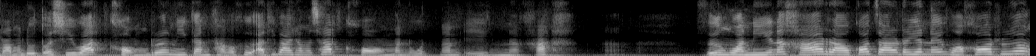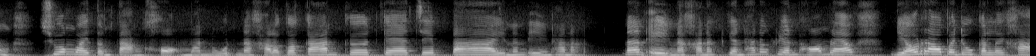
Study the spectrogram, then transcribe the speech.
เรามาดูตัวชี้วัดของเรื่องนี้กันค่ะ ก็คืออธิบายธรรมชาติของมนุษย์นั่นเองนะคะ ซึ่งวันนี้นะคะเราก็จะเรียนในหัวข้อเรื่องช่วงวัยต่างๆของมนุษย์นะคะ แล้วก็การเกิดแก่เจ็บตายนั่นเองท่านนั่นเองนะคะ นักเรียนถ้านักเรียนพร้อมแล้ว เดี๋ยวเราไปดูกันเลยค่ะ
